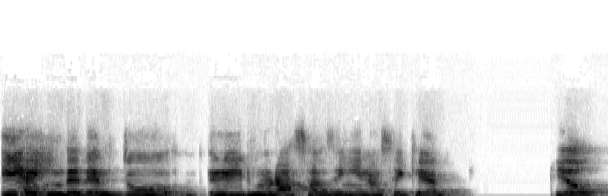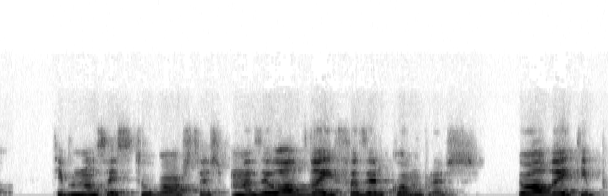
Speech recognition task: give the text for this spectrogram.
E ainda, dentro do ir morar sozinha e não sei o quê, eu, tipo, não sei se tu gostas, mas eu odeio fazer compras. Eu odeio, tipo,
